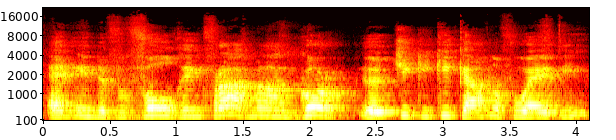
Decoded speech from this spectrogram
En in de vervolging, vraag me aan Gor Chikikikan, of hoe heet hij?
